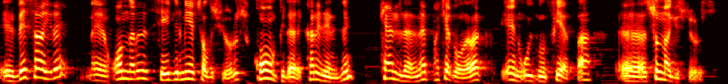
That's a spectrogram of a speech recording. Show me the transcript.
E, vesaire e, onları sevdirmeye çalışıyoruz. Komple Karadeniz'i kendilerine paket olarak en uygun fiyatta sunmak istiyoruz.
